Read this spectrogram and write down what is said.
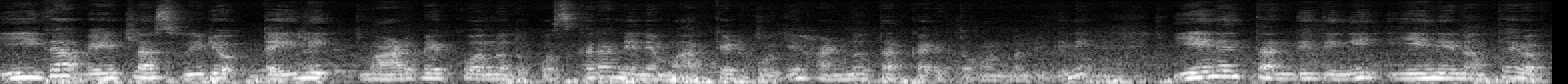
ಈಗ ವೆಯ್ಟ್ ಲಾಸ್ ವಿಡಿಯೋ ಡೈಲಿ ಮಾಡಬೇಕು ಅನ್ನೋದಕ್ಕೋಸ್ಕರ ನೆನೆ ಮಾರ್ಕೆಟ್ಗೆ ಹೋಗಿ ಹಣ್ಣು, ತರಕಾರಿ ತೊಗೊಂಡು ಬಂದಿದ್ದೀನಿ. ಏನೇನು ತಂದಿದ್ದೀನಿ, ಏನೇನು ಅಂತ ಇವಾಗ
